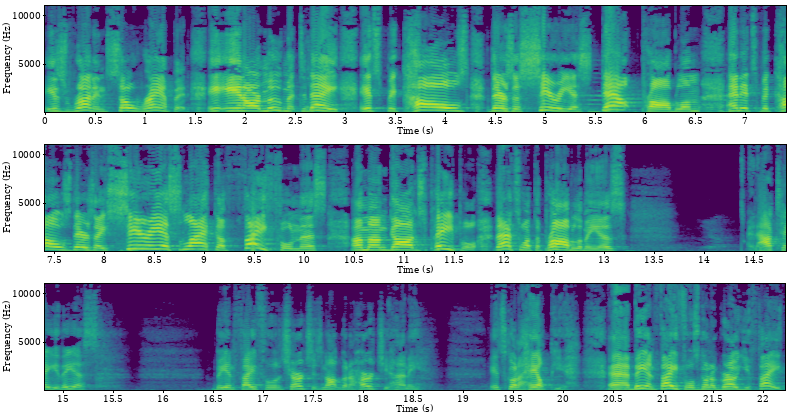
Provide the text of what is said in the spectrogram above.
is running so rampant in our movement today. It's because there's a serious doubt problem, and it's because there's a serious lack of faithfulness among God's people. That's what the problem is. And I'll tell you this being faithful to church is not going to hurt you, honey. It's going to help you. Uh, being faithful is going to grow your faith.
